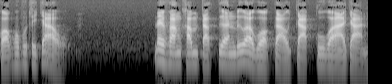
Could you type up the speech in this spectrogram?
ของพระพุทธเจ้า ได้ฟังคำตักเตือนหรือว่าบอกกล่าวจากครูบาอาจารย์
